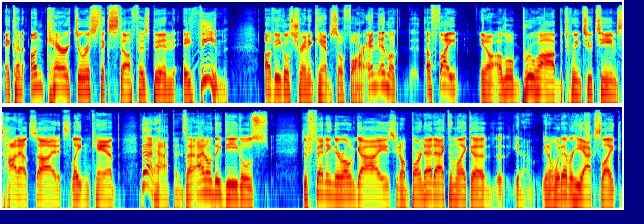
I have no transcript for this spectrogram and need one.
and kind of uncharacteristic stuff has been a theme of Eagles training camp so far. And and look, a fight, you know, a little brouhaha between two teams, hot outside, it's late in camp. That happens. I, I don't think the Eagles defending their own guys, you know, Barnett acting like a, you know, you know, whatever he acts like.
